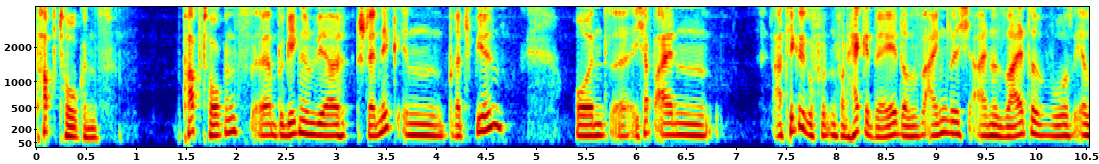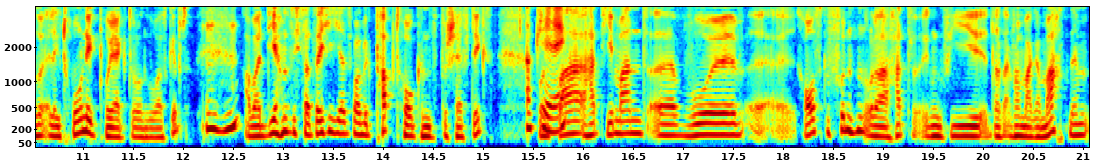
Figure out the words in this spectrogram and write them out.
Pub-Tokens. Pub-Tokens äh, begegnen wir ständig in Brettspielen. Und äh, ich habe einen Artikel gefunden von Hackaday. Das ist eigentlich eine Seite, wo es eher so Elektronikprojekte und sowas gibt. Mhm. Aber die haben sich tatsächlich jetzt mal mit Pub-Tokens beschäftigt. Okay. Und zwar hat jemand äh, wohl äh, rausgefunden oder hat irgendwie das einfach mal gemacht, ne,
